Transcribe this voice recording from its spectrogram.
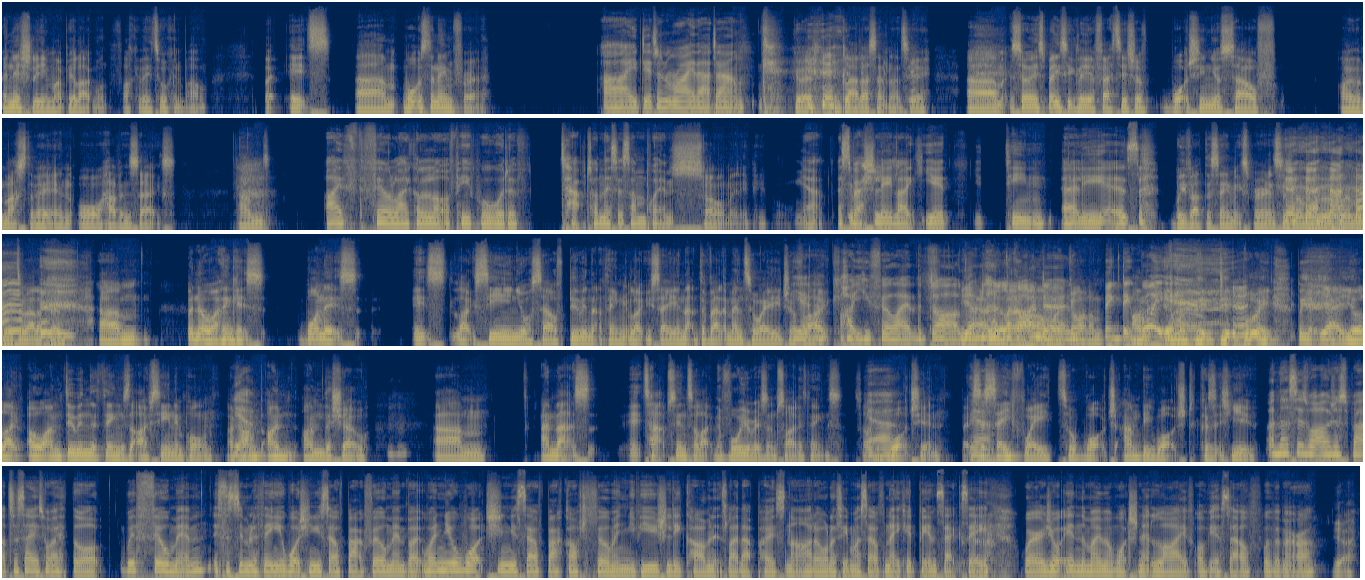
initially you might be like, what the fuck are they talking about? But it's um what was the name for it? I didn't write that down. Good. I'm glad I sent that to you. Um, so it's basically a fetish of watching yourself either masturbating or having sex. And I feel like a lot of people would have tapped on this at some point. so many people. Yeah, especially like your, your teen early years. We've had the same experiences when we were when we were developing. Um, but no, I think it's one, it's it's like seeing yourself doing that thing, like you say, in that developmental age of yeah. like, oh, you feel like the dog. yeah, look like, what I'm oh doing. my god, I'm Big dick I'm, boy. I'm a big dick boy. But yeah, you're like, oh, I'm doing the things that I've seen in porn. Like Yeah. I'm, I'm, I'm the show. Mhm. Um, and that's it taps into like the voyeurism side of things. So like Yeah. watching, but it's Yeah. a safe way to watch and be watched because it's you. And this is what I was just about to say, is what I thought. With filming, it's a similar thing. You're watching yourself back filming, but when you're watching yourself back after filming, you've usually come and it's like that post, nah, I don't want to see myself naked being sexy. Yeah. Whereas you're in the moment watching it live of yourself with a mirror. Yeah.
